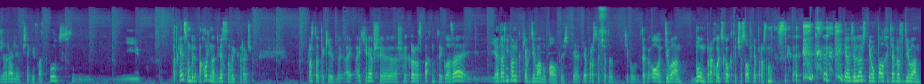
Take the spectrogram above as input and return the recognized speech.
жрали всякий фастфуд. И под конец мы были похожи на две совы, короче просто такие охеревшие, широко распахнутые глаза. Я даже не помню, как я в диван упал. То есть я, я просто что-то, типа, такой, о, диван. Бум, проходит сколько-то часов, я проснулся. Я удивлен, что я упал хотя бы в диван.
